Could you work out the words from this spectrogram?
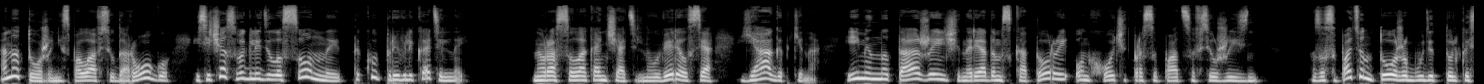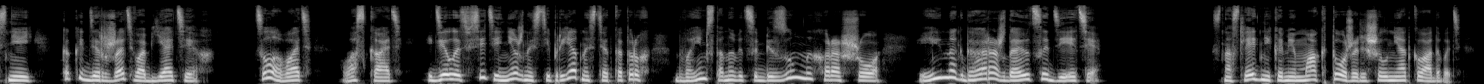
Она тоже не спала всю дорогу и сейчас выглядела сонной, такой привлекательной. Но Рассел окончательно уверился, Ягодкина — именно та женщина, рядом с которой он хочет просыпаться всю жизнь. Засыпать он тоже будет только с ней, как и держать в объятиях. Целовать, ласкать и делать все те нежности и приятности, от которых двоим становится безумно хорошо, и иногда рождаются дети. С наследниками маг тоже решил не откладывать —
